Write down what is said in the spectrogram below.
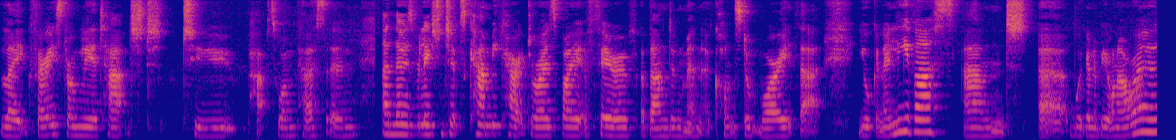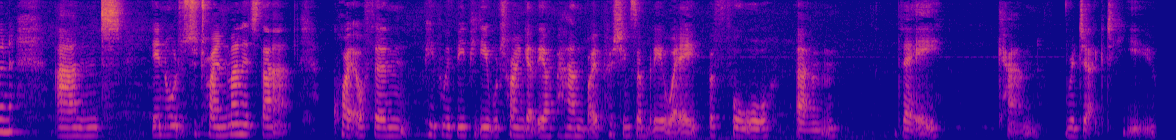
like very strongly attached to perhaps one person and those relationships can be characterized by a fear of abandonment a constant worry that you're going to leave us and uh, we're going to be on our own and in order to try and manage that quite often people with BPD will try and get the upper hand by pushing somebody away before um, they can reject you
